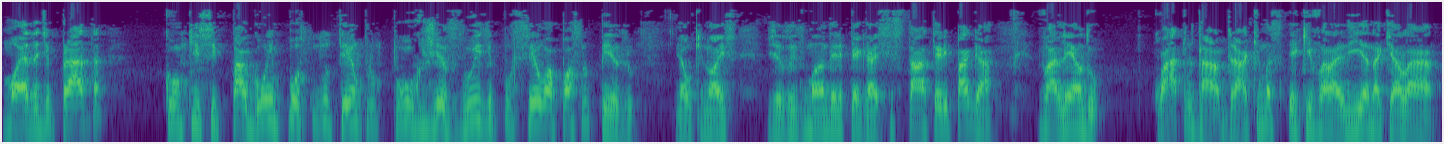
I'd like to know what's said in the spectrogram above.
Moeda de prata com que se pagou o imposto do templo por Jesus e por seu apóstolo Pedro. É o que nós, Jesus manda ele pegar esse starter e pagar, valendo quatro dracmas, equivaleria naquela,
